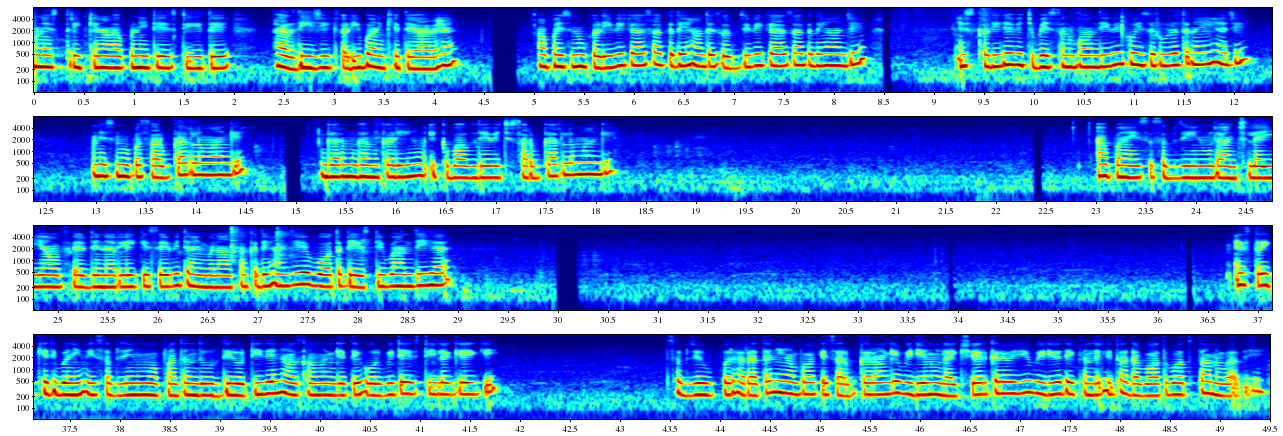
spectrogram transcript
ਹੁਣ ਇਸ ਤਰੀਕੇ ਨਾਲ ਆਪਣੀ ਟੇਸਟੀ ਤੇ ਹੈਲਦੀ ਜੀ ਕੜੀ ਬਣ ਕੇ ਤਿਆਰ ਹੈ। ਆਪਾਂ ਇਸ ਨੂੰ ਕੜੀ ਵੀ ਕਹਿ ਸਕਦੇ ਹਾਂ ਤੇ ਸਬਜ਼ੀ ਵੀ ਕਹਿ ਸਕਦੇ ਹਾਂ ਜੀ। ਇਸ ਕੜੀ ਦੇ ਵਿੱਚ ਬੇਸਨ ਪਾਉਣ ਦੀ ਵੀ ਕੋਈ ਜ਼ਰੂਰਤ ਨਹੀਂ ਹੈ ਜੀ। ਹੁਣ ਇਸ ਨੂੰ ਆਪਾਂ ਸਰਵ ਕਰ ਲਵਾਂਗੇ। ਗਰਮ ਗਰਮ ਕੜੀ ਨੂੰ ਇੱਕ ਬਾਉਲ ਦੇ ਵਿੱਚ ਸਰਵ ਕਰ ਲਵਾਂਗੇ। ਆਪਾਂ ਇਸ ਸਬਜ਼ੀ ਨੂੰ ਲੰਚ ਲਈ ਜਾਂ ਫਿਰ ਡਿਨਰ ਲਈ ਕਿਸੇ ਵੀ ਟਾਈਮ ਬਣਾ ਸਕਦੇ ਹਾਂ ਜੀ। ਇਹ ਬਹੁਤ ਟੇਸਟੀ ਬਣਦੀ ਹੈ। ਇਸ ਤਰੀਕੇ ਦੀ ਬਣੀ ਹੋਈ ਸਬਜ਼ੀ ਨੂੰ ਆਪਾਂ ਤੰਦੂਰ ਦੀ ਰੋਟੀ ਦੇ ਨਾਲ ਖਾਵਾਂਗੇ ਤੇ ਹੋਰ ਵੀ ਟੇਸਟੀ ਲੱਗੇਗੀ। ਸਬਜ਼ੀ ਉੱਪਰ ਹਰਾ ਧਨੀਆ ਪਾ ਕੇ ਸਰਵ ਕਰਾਂਗੇ। ਵੀਡੀਓ ਨੂੰ ਲਾਈਕ ਸ਼ੇਅਰ ਕਰਿਓ ਜੀ। ਵੀਡੀਓ ਦੇਖਣ ਦੇ ਲਈ ਤੁਹਾਡਾ ਬਹੁਤ ਬਹੁਤ ਧੰਨਵਾਦ ਜੀ।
